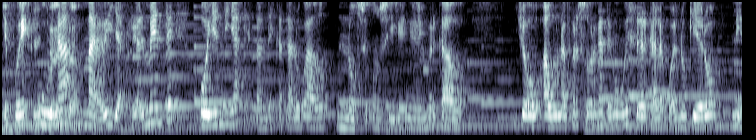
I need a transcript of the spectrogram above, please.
que fue una maravilla. Realmente hoy en día están descatalogados, no se consiguen en el mercado. Yo a una persona que tengo muy cerca, a la cual no quiero ni,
